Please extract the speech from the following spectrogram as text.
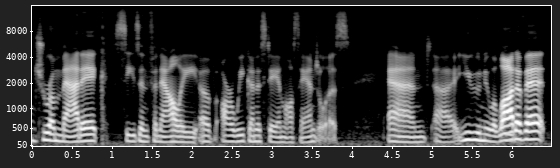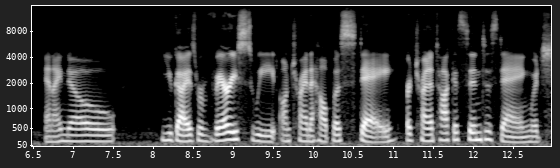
dramatic season finale of Are we going to stay in Los Angeles? And uh, you knew a lot of it, and I know you guys were very sweet on trying to help us stay or trying to talk us into staying, which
